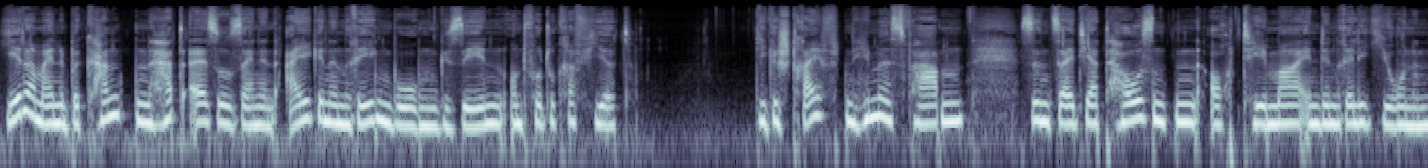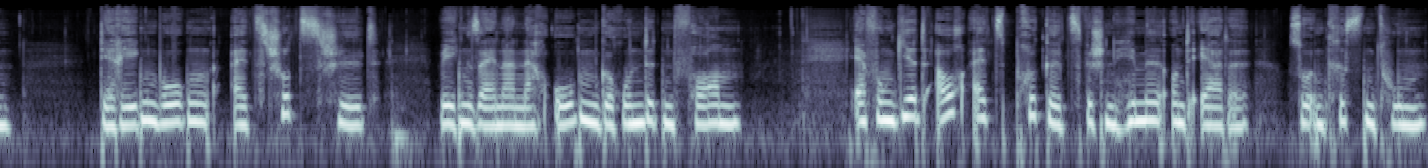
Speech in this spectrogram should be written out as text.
Jeder meiner Bekannten hat also seinen eigenen Regenbogen gesehen und fotografiert. Die gestreiften Himmelsfarben sind seit Jahrtausenden auch Thema in den Religionen. Der Regenbogen als Schutzschild wegen seiner nach oben gerundeten Form. Er fungiert auch als Brücke zwischen Himmel und Erde so im Christentum.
